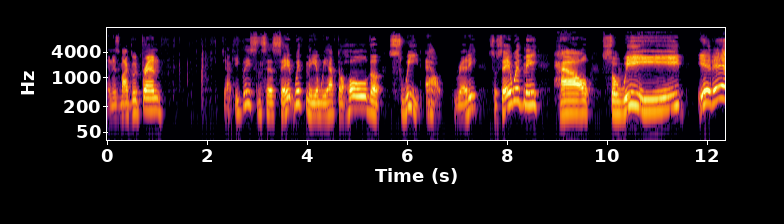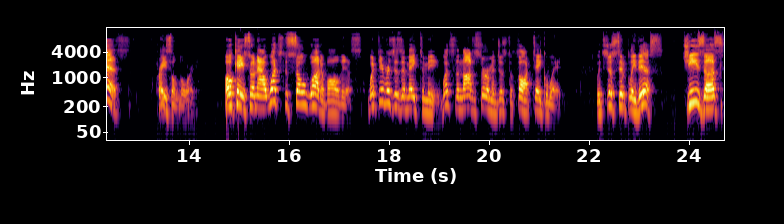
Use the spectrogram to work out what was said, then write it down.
And as my good friend Jackie Gleason says, say it with me, and we have to hold the sweet out. Ready? So say it with me. How sweet it is. Praise the Lord. Okay, so now what's the so what of all this? What difference does it make to me? What's the not a sermon, just a thought takeaway? It's just simply this Jesus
